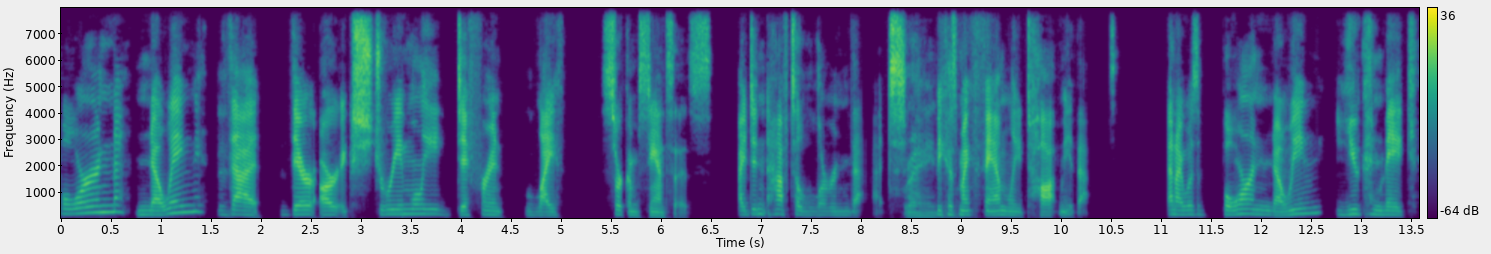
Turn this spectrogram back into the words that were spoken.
born knowing that there are extremely different life circumstances. I didn't have to learn that right. because my family taught me that. And I was born knowing you can make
